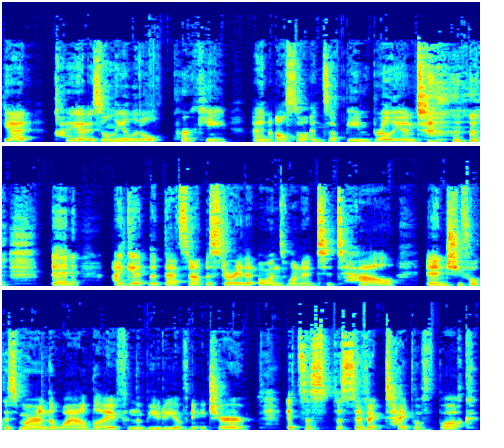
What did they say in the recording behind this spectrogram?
yet Kaya is only a little quirky and also ends up being brilliant. and I get that that's not the story that Owens wanted to tell, and she focused more on the wildlife and the beauty of nature. It's a specific type of book,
